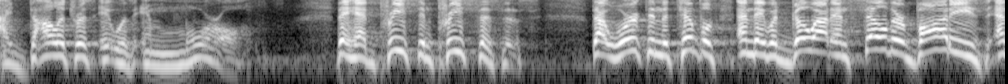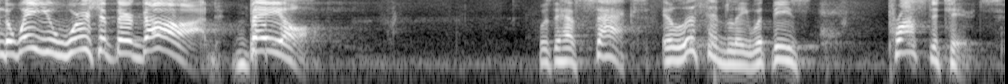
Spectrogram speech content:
idolatrous, it was immoral. They had priests and priestesses that worked in the temples, and they would go out and sell their bodies. And the way you worship their God, Baal, was to have sex illicitly with these prostitutes.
